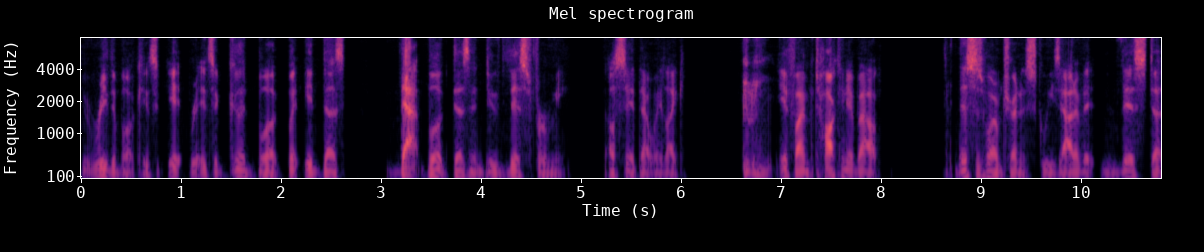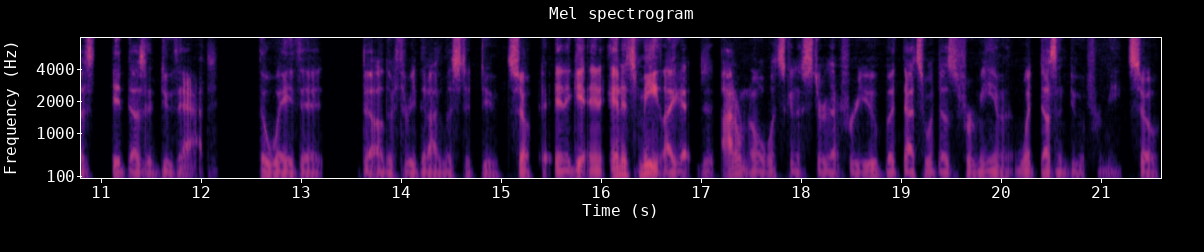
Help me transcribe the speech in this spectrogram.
read the book. It's it it's a good book, but it does that book doesn't do this for me. I'll say it that way. Like if I'm talking about this is what I'm trying to squeeze out of it, this does it doesn't do that the way that the other three that I listed do. So, and again, and, and it's me. Like I don't know what's going to stir that for you, but that's what does it for me, and what doesn't do it for me. So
